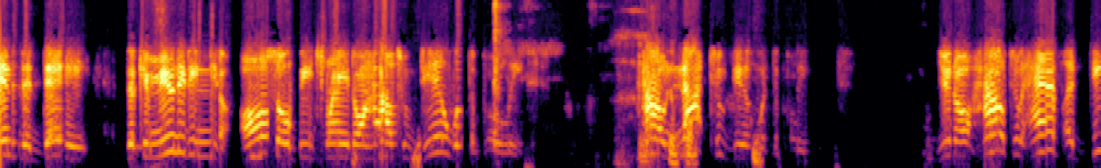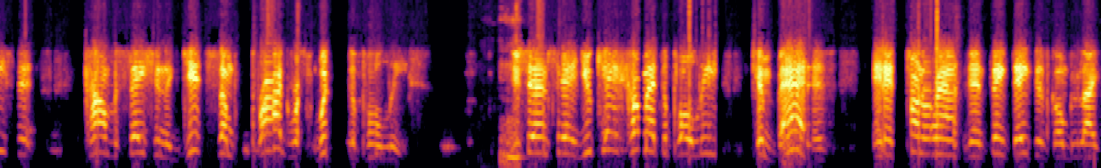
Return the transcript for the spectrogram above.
end of the day, the community needs to also be trained on how to deal with the police, how not to deal with the police. You know, how to have a decent conversation to get some progress with the police. You mm. see what I'm saying? You can't come at the police combative and then turn around and think they just gonna be like,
